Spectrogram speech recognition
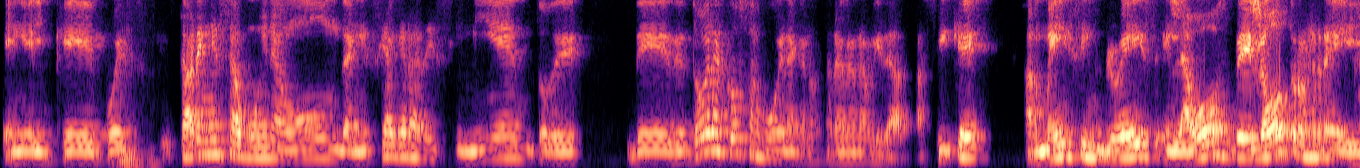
en el que pues estar en esa buena onda, en ese agradecimiento de, de, de todas las cosas buenas que nos trae la Navidad. Así que Amazing Grace en la voz del otro rey.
